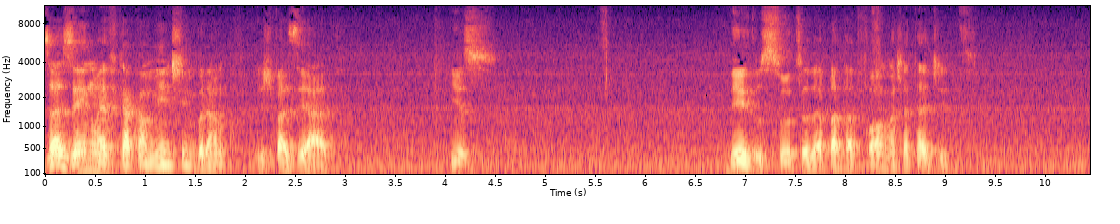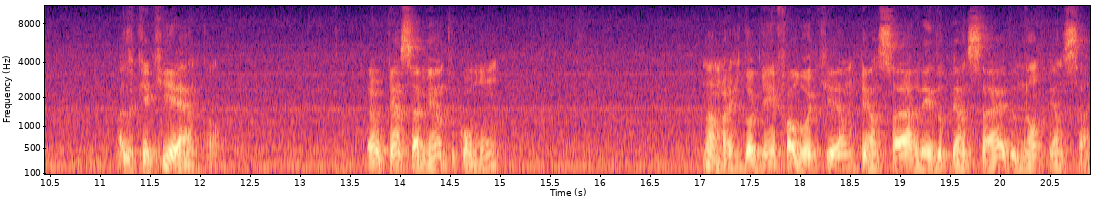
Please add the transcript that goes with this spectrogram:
Zazen não é ficar com a mente em branco, esvaziada. Isso, desde o Sutra da plataforma já está dito. Mas o que, que é então? É o pensamento comum? Não, mas Dogen falou que é um pensar além do pensar e do não pensar.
